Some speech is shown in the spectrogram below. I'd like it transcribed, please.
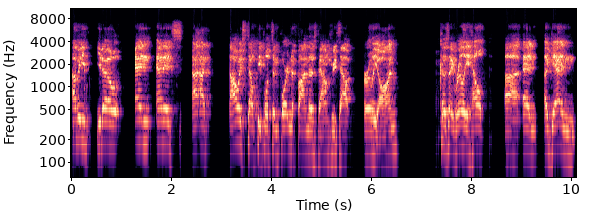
I mean you know and and it's I, I always tell people it's important to find those boundaries out early on because they really help uh, and again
